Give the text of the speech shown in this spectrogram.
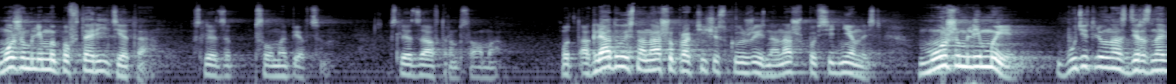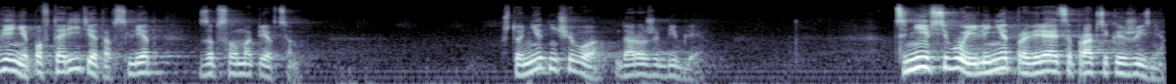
Можем ли мы повторить это вслед за псалмопевцем, вслед за автором псалма? Вот оглядываясь на нашу практическую жизнь, на нашу повседневность, можем ли мы, будет ли у нас дерзновение повторить это вслед за псалмопевцем? Что нет ничего дороже Библии. Ценнее всего или нет проверяется практикой жизни.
